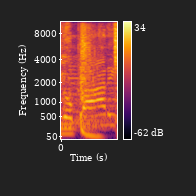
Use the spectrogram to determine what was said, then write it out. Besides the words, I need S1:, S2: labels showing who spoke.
S1: It's not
